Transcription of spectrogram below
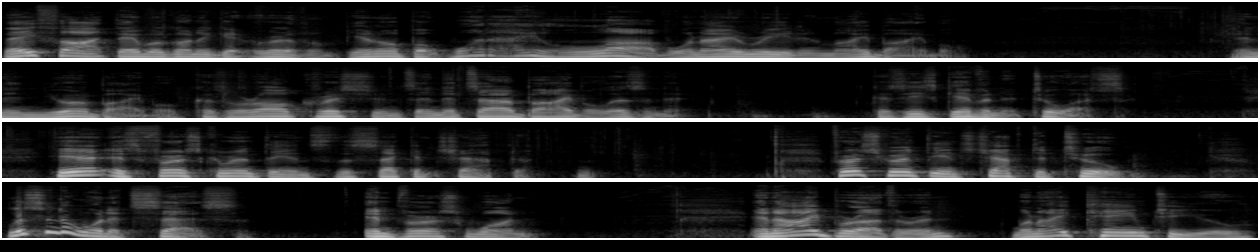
they thought they were going to get rid of him, you know. But what I love when I read in my Bible and in your Bible, because we're all Christians and it's our Bible, isn't it? Because he's given it to us. Here is 1 Corinthians, the second chapter. 1 Corinthians chapter 2. Listen to what it says in verse 1. And I, brethren, when I came to you,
